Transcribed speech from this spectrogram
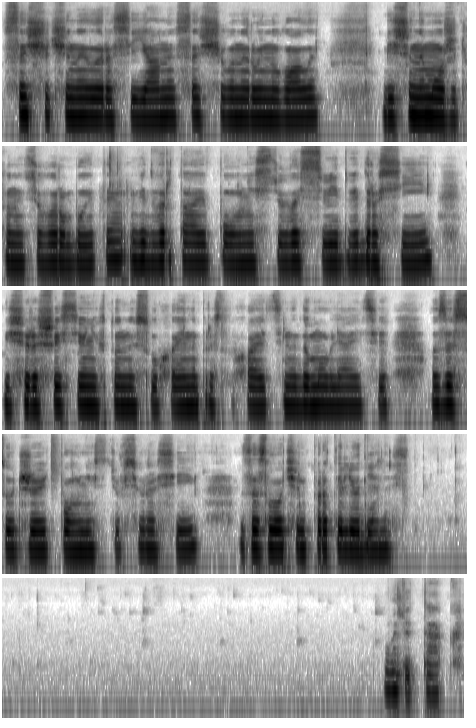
Все, що чинили росіяни, все, що вони руйнували. Більше не можуть вони цього робити. Відвертаю повністю весь світ від Росії. Більше расистів ніхто не слухає, не прислухається, не домовляється, а засуджують повністю всю Росію за злочин проти людяності. Буде так.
